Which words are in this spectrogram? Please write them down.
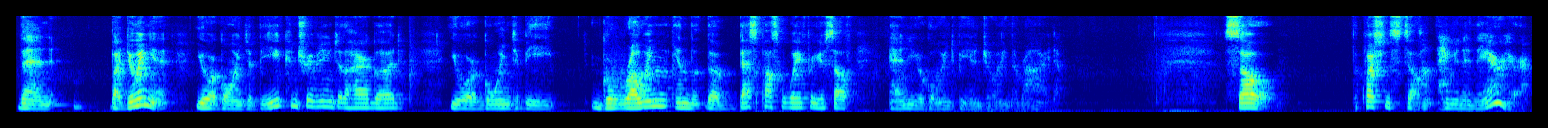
then by doing it, you are going to be contributing to the higher good. You are going to be growing in the, the best possible way for yourself, and you're going to be enjoying the ride. So, the question's still hanging in the air here.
